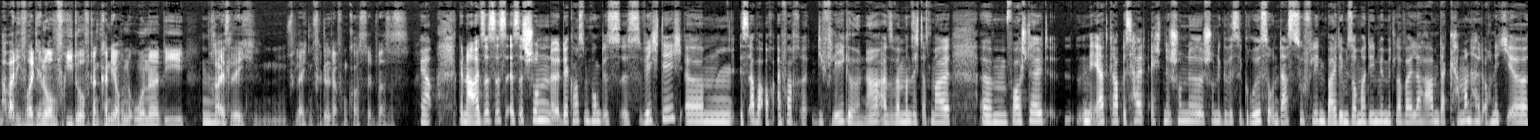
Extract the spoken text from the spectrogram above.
Aber die wollte ja nur auf dem Friedhof. Dann kann die auch in eine Urne, die Mhm. preislich vielleicht ein Viertel davon kostet, was es Ja, genau. Also es ist, es ist schon, äh, der Kostenpunkt ist, ist wichtig, ähm, ist aber auch einfach äh, die Pflege. Ne? Also wenn man sich das mal ähm, vorstellt, ein Erdgrab ist halt echt eine, schon, eine, schon eine gewisse Größe und das zu pflegen bei dem Sommer, den wir mittlerweile haben, da kann man halt auch nicht äh,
